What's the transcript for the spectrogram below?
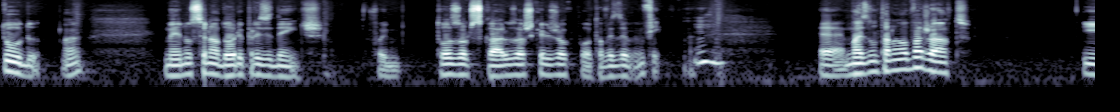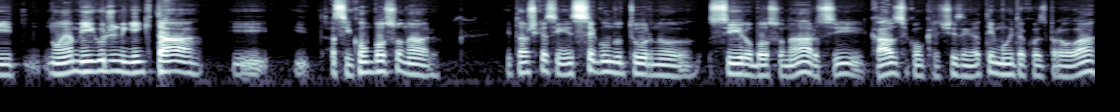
tudo, né? menos senador e presidente. Foi todos os outros cargos, acho que ele já ocupou, talvez, enfim. né. Uhum. É, mas não está na Lava Jato. E não é amigo de ninguém que está, e, e, assim como Bolsonaro. Então acho que assim, esse segundo turno Ciro-Bolsonaro, se caso se concretize, ainda tem muita coisa para rolar,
